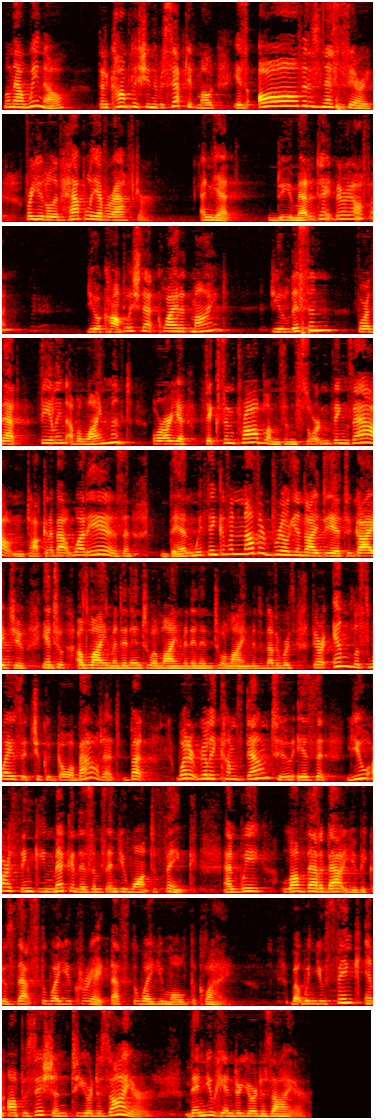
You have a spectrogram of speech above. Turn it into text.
well now we know that accomplishing the receptive mode is all that is necessary for you to live happily ever after. And yet do you meditate very often? Do you accomplish that quieted mind? Do you listen for that feeling of alignment? Or are you fixing problems and sorting things out and talking about what is? And then we think of another brilliant idea to guide you into alignment and into alignment and into alignment. In other words there are endless ways that you could go about it but what it really comes down to is that you are thinking mechanisms and you want to think. And we love that about you because that's the way you create. That's the way you mold the clay. But when you think in opposition to your desire then you hinder your desire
